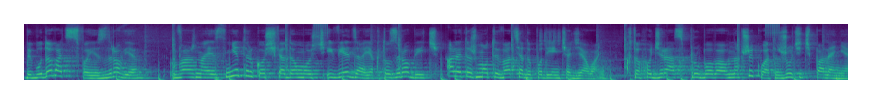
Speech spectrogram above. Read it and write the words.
By budować swoje zdrowie, ważna jest nie tylko świadomość i wiedza, jak to zrobić, ale też motywacja do podjęcia działań. Kto choć raz próbował na przykład rzucić palenie,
